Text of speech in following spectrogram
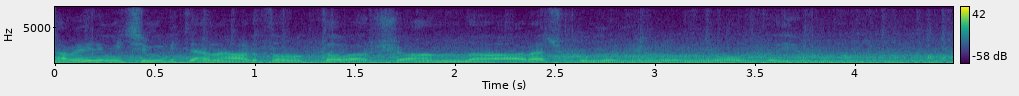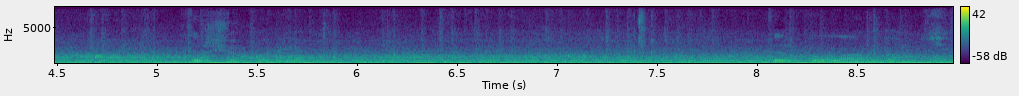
ya benim için bir tane artı nokta var. Şu anda araç kullanıyorum, yoldayım. Tır şoförüyüm. Tır kullandığım için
